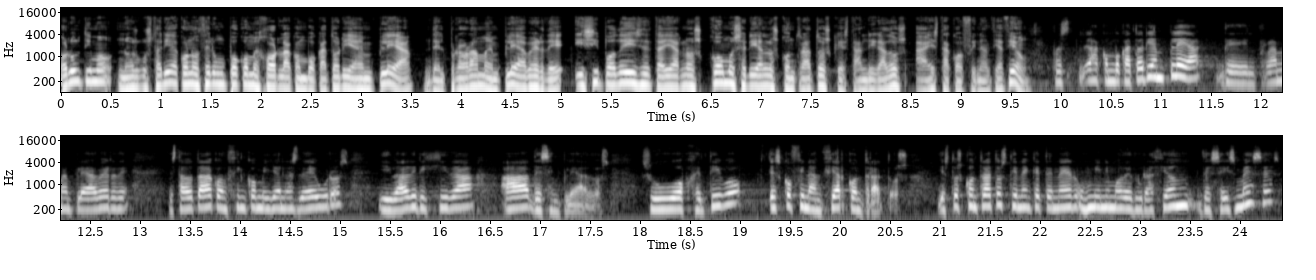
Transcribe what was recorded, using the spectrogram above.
Por último, nos gustaría conocer un poco mejor la convocatoria Emplea del programa Emplea Verde y si podéis detallarnos cómo serían los contratos que están ligados a esta cofinanciación. Pues la convocatoria Emplea del programa Emplea Verde está dotada con 5 millones de euros y va dirigida a desempleados. Su objetivo es cofinanciar contratos y estos contratos tienen que tener un mínimo de duración de seis meses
